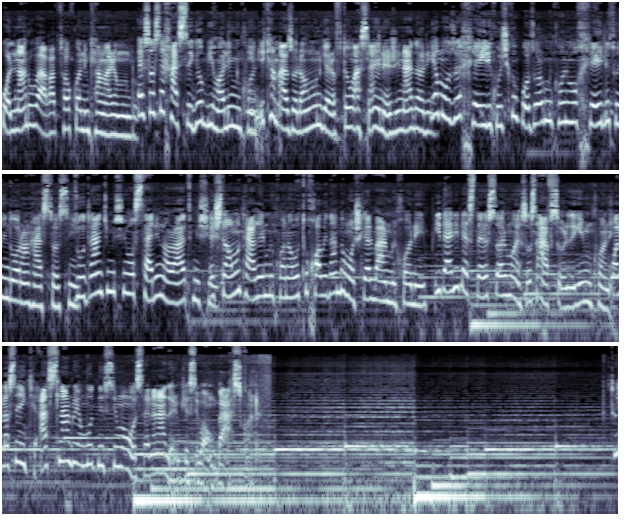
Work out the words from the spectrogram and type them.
کلا رو به عقب تا کنیم کمرمون رو. احساس خستگی و بیحالی می‌کنیم یکم عضلهامون گرفته و اصلا انرژی نداریم. یه موضوع خیلی کوچیک و بزرگ می‌کنیم و خیلی تو این دوران حساسیم. زود رنج میشیم و سری ناراحت میشیم. اشتهامون تغییر می‌کنه و تو خوابیدن به مشکل برمیخوریم. بی دلیل استرس داریم و احساس افسردگی می‌کنیم. خلاصه اینکه اصلا روی مود نیستیم و حوصله نداریم کسی با اون بحث کنه توی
